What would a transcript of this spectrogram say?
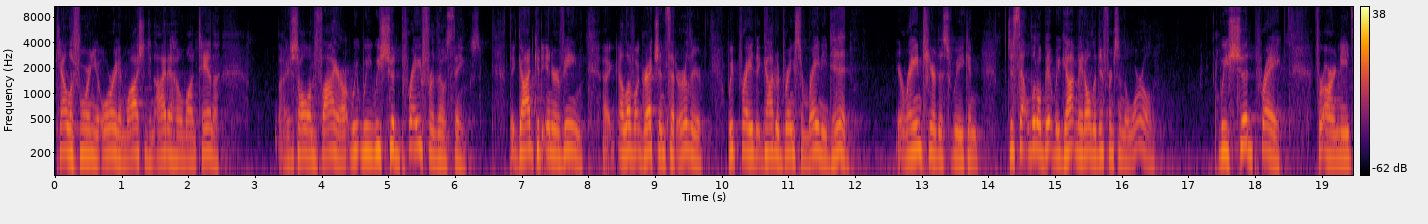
California, Oregon, Washington, Idaho, Montana? Uh, just all on fire. We, we, we should pray for those things, that God could intervene. I, I love what Gretchen said earlier. We prayed that God would bring some rain. He did. It rained here this week, and just that little bit we got made all the difference in the world. We should pray for our needs.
